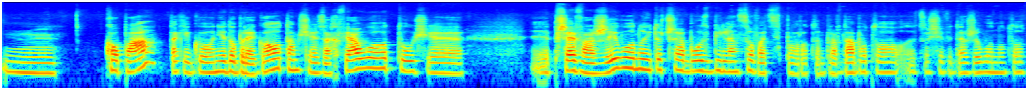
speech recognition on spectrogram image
mm, kopa, takiego niedobrego, tam się zachwiało, tu się y, przeważyło, no i to trzeba było zbilansować z powrotem, prawda? Bo to, co się wydarzyło, no to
